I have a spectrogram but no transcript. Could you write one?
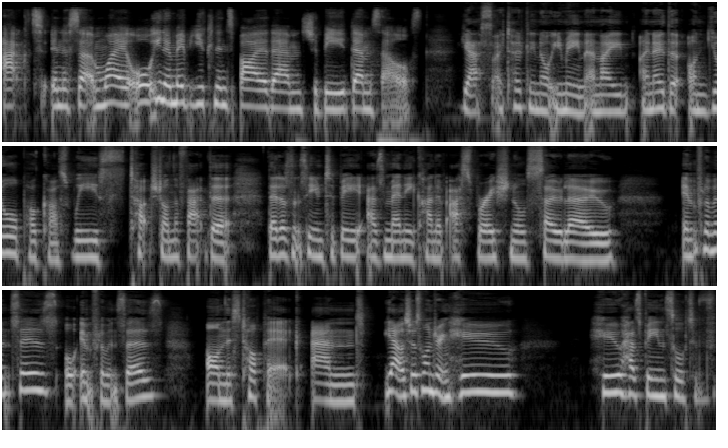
act in a certain way, or, you know, maybe you can inspire them to be themselves. Yes, I totally know what you mean. And I, I know that on your podcast, we touched on the fact that there doesn't seem to be as many kind of aspirational solo influences or influencers on this topic. And yeah, I was just wondering who who has been sort of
